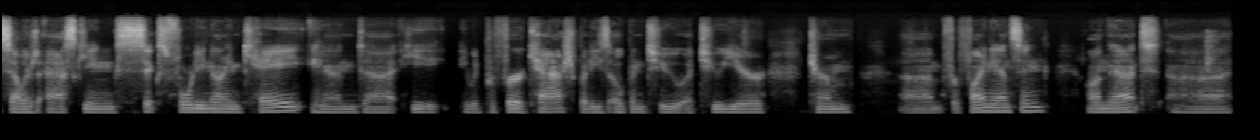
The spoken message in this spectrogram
seller's asking 649k, and uh, he he would prefer cash, but he's open to a two-year term um, for financing on that. Uh,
